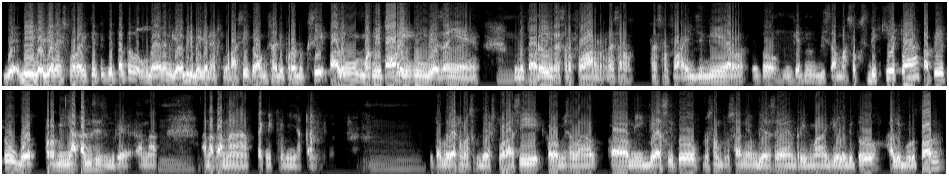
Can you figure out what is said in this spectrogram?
di, di bagian eksplorasi kita kita tuh kebanyakan geologi di bagian eksplorasi. Kalau misalnya diproduksi paling monitoring biasanya ya. Hmm. monitoring reservoir reservoir reservoir engineer itu Hmm. mungkin bisa masuk sedikit lah tapi itu buat perminyakan sih sebenarnya anak Hmm. anak-anak teknik perminyakan gitu. Hmm. kita banyak masuk di eksplorasi kalau misalnya eh, migas itu perusahaan-perusahaan yang biasa yang terima geologi itu Halliburton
